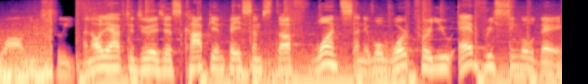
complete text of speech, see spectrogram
while you sleep. And all you have to do is just copy and paste some stuff once and it will work for you every single day.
